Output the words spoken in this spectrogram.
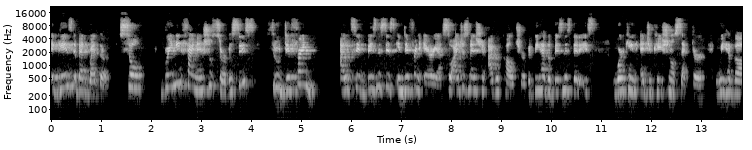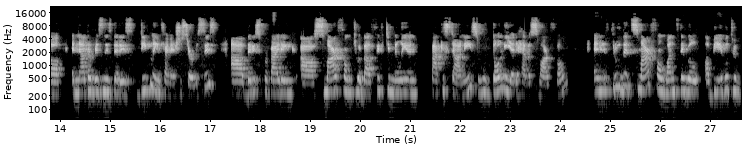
against bad weather. So bringing financial services through different I would say businesses in different areas. So I just mentioned agriculture, but we have a business that is working educational sector. We have a, another business that is deeply in financial services uh, that is providing a smartphone to about 50 million Pakistanis who don't yet have a smartphone. And through that smartphone, once they will uh, be able to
